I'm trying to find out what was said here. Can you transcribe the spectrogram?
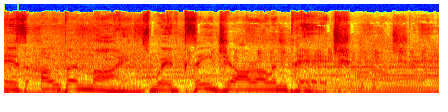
is Open Minds with Xijaro and Pitch.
